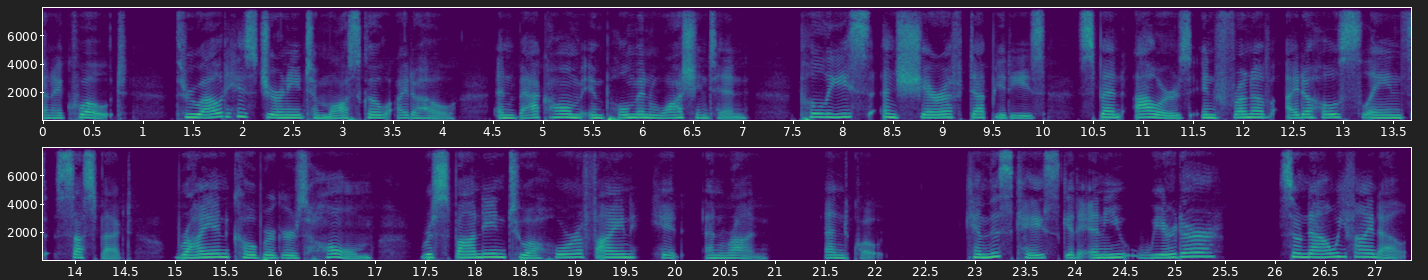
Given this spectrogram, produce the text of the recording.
and I quote, Throughout his journey to Moscow, Idaho, and back home in Pullman, Washington, police and sheriff deputies spent hours in front of Idaho Slane's suspect, Bryan Kohberger's home, responding to a horrifying hit and run. End quote. Can this case get any weirder? So now we find out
